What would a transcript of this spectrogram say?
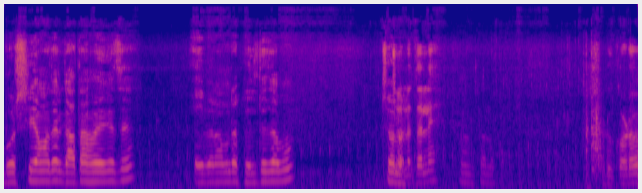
বর্ষি আমাদের গাতা হয়ে গেছে। এইবার আমরা ফেলতে যাব। চলো। চলো তাহলে। হ্যাঁ, চলো। শুরু করো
